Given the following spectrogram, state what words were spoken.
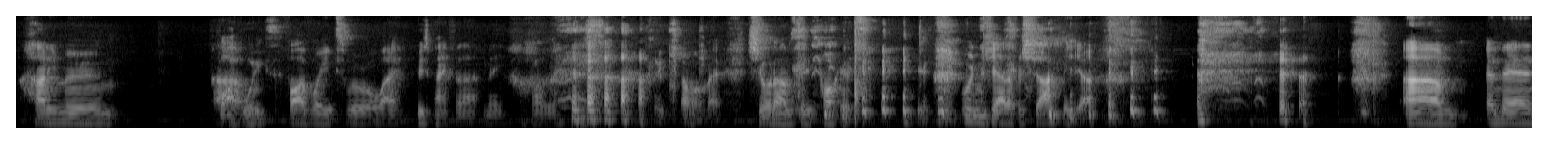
honeymoon. five um, weeks. Five weeks we were away. Who's paying for that? Me, probably. Come on, mate. Short arms, deep pockets. Wouldn't shout if a shark ya. um, and then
